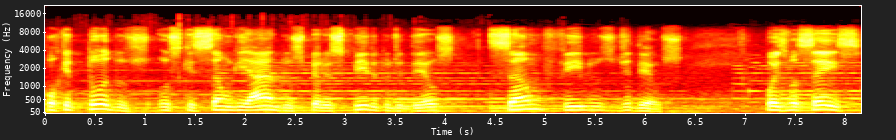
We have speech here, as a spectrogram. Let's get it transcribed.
Porque todos os que são guiados pelo Espírito de Deus são filhos de Deus. Pois vocês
